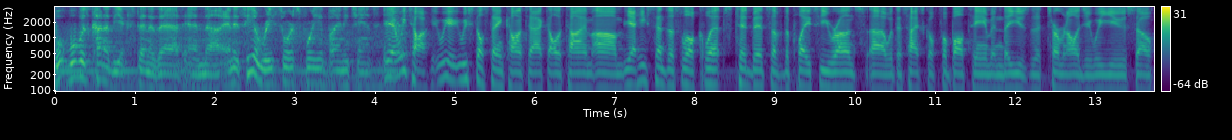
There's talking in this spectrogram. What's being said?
what, what, was kind of the extent of that? And uh, and is he a resource for you by any chance? Yeah, we talk. We, we still stay in contact all the time. Um, yeah, he sends us little clips, tidbits of the plays he runs uh, with his high school football team, and they use the terminology we use. So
